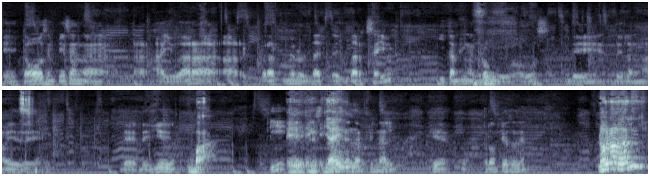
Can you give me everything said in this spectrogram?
eh, todos empiezan a, a- a ayudar a, a recuperar primero el, Dark- el Dark Saber y también a Grogu, babos, de, de la nave de, de, de Gideon. Va. Y Eh, en eh, esta ya en- escena final, que, perdón, ¿qué vas a decir? No, no, dale.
